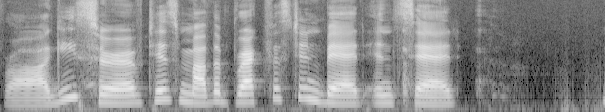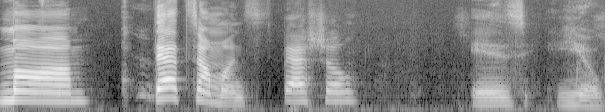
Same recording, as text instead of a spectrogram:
Froggy served his mother breakfast in bed and said, Mom, that someone special is you.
